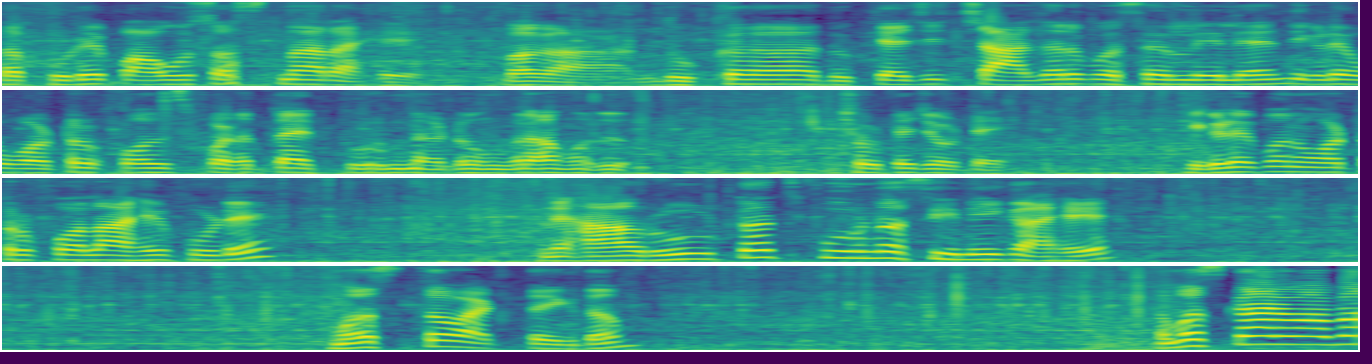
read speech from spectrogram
तर पुढे पाऊस असणार आहे. बघा धुक धुक्याची चादर पसरलेली आहे आणि तिकडे वॉटरफॉल्स पडत आहेत पूर्ण डोंगरामधून. छोटे छोटे. इकडे पण वॉटरफॉल आहे पुढे. आणि हा रूटच पूर्ण सिनिक आहे. मस्त वाटतं एकदम. नमस्कार बाबा.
